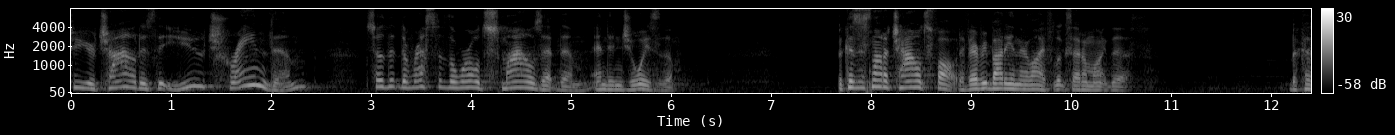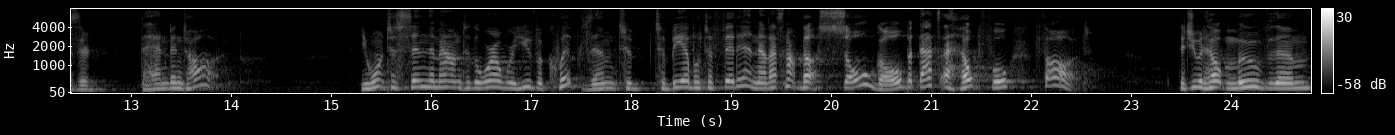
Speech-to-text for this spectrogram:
to your child is that you train them so that the rest of the world smiles at them and enjoys them. Because it's not a child's fault if everybody in their life looks at them like this because they're, they hadn't been taught. You want to send them out into the world where you've equipped them to, to be able to fit in. Now, that's not the sole goal, but that's a helpful thought. That you would help move them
